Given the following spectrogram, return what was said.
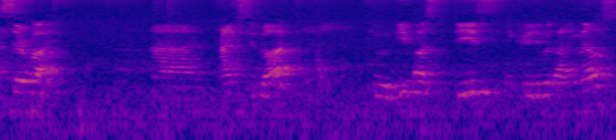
Uh, other and survive. And uh, thanks to God to give us these incredible animals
